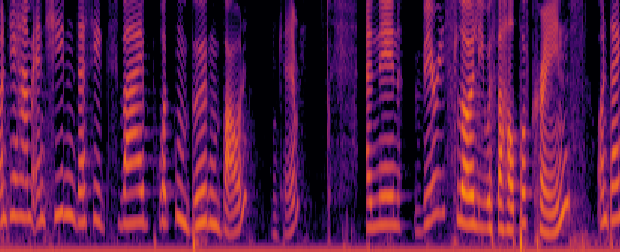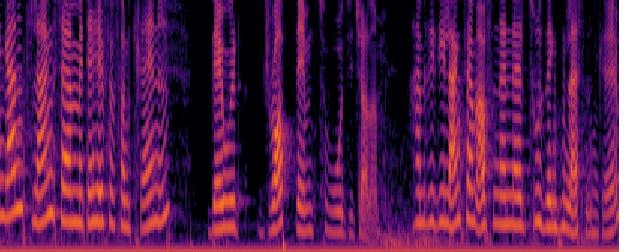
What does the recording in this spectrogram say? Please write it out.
Und die haben entschieden, dass sie zwei Brückenbögen bauen Okay. And then very slowly with the help of cranes, und dann ganz langsam mit der Hilfe von Kränen they would drop them towards each other. haben sie die langsam aufeinander zusinken lassen. Okay.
